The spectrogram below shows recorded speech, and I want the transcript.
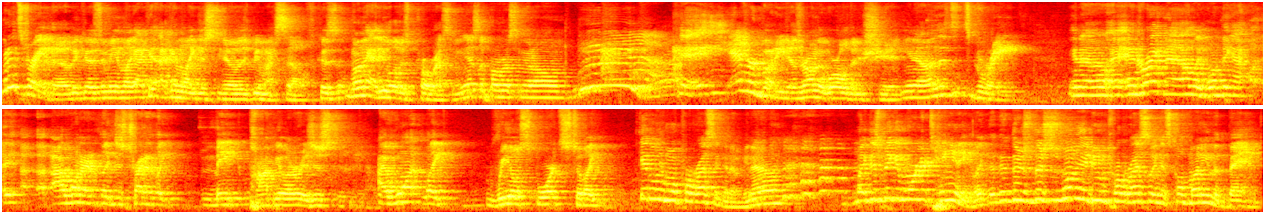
But it's great though because I mean, like I can, I can like just you know just be myself. Because one thing I do love is pro wrestling. You guys like pro wrestling at all? Yeah, everybody does around the world and shit. You know, it's, it's great. You know, and, and right now, like one thing I I, I want to like just try to like make popular is just I want like real sports to like get a little more pro wrestling in them. You know, like just make it more entertaining. Like there's there's this one thing they do in pro wrestling. It's called Money in the Bank,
